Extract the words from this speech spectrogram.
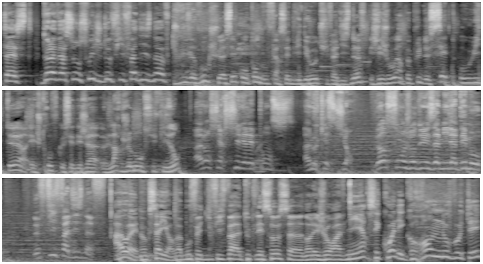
test de la version Switch de FIFA 19. Je vous avoue que je suis assez content de vous faire cette vidéo de FIFA 19. J'ai joué un peu plus de 7 ou 8 heures et je trouve que c'est déjà euh, largement suffisant. Allons chercher les réponses à nos questions. Lançons aujourd'hui les amis la démo de FIFA 19. Ah ouais, donc ça y est, on va bouffer du FIFA à toutes les sauces euh, dans les jours à venir. C'est quoi les grandes nouveautés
